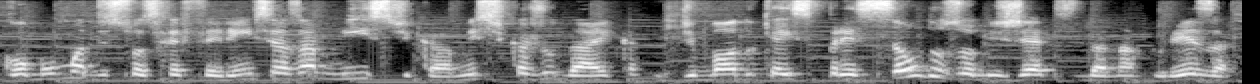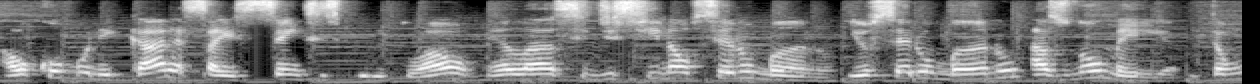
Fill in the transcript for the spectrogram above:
como uma de suas referências a mística, a mística judaica, de modo que a expressão dos objetos da natureza, ao comunicar essa essência espiritual, ela se destina ao ser humano. E o ser humano as nomeia Então,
